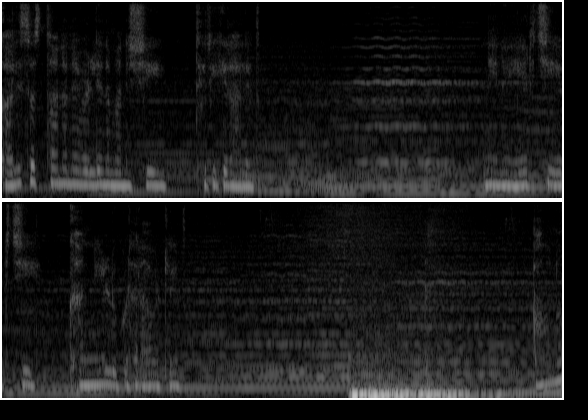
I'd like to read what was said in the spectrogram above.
కలిసి వస్తానని వెళ్ళిన మనిషి తిరిగి రాలేదు. నేను ఏడ్చి ఏడ్చి కన్నీళ్ళు కూడా రావట్లేదు. అవును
